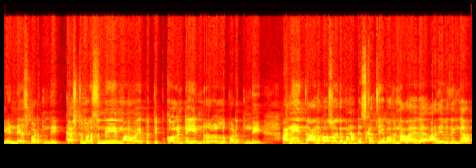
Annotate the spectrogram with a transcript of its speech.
ఎన్ని డేస్ పడుతుంది? కస్టమర్స్ని మన వైపు తిప్పుకోవాలంటే ఎన్ని రోజులు పడుతుంది? అనే దానికోసం అయితే మనం డిస్కస్ చేయబోతుంది అలాగే అదేవిధంగా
